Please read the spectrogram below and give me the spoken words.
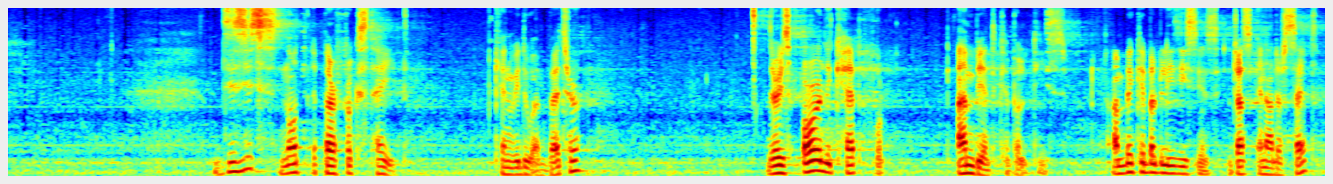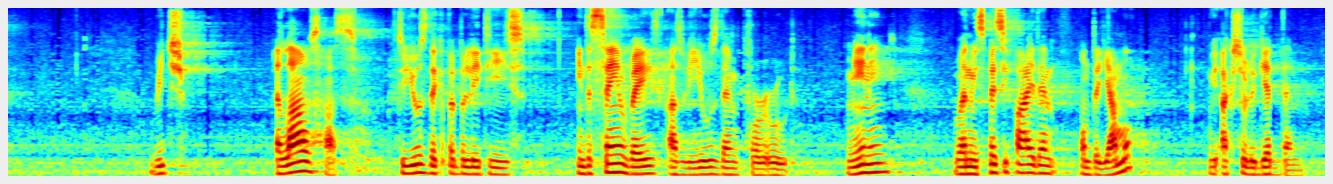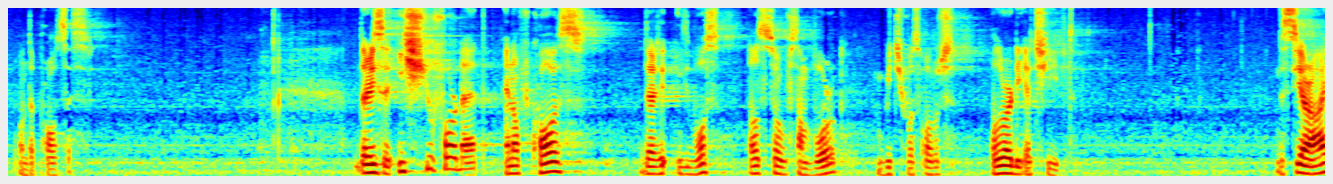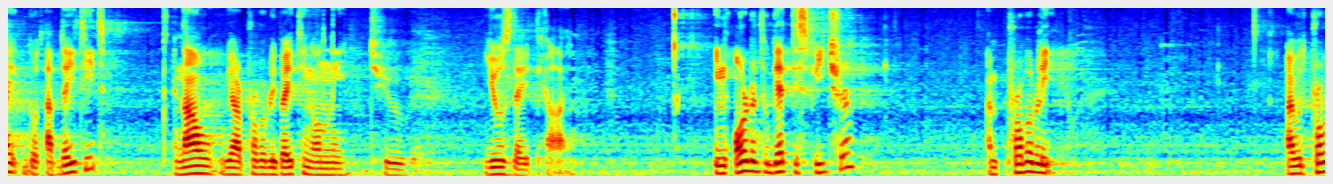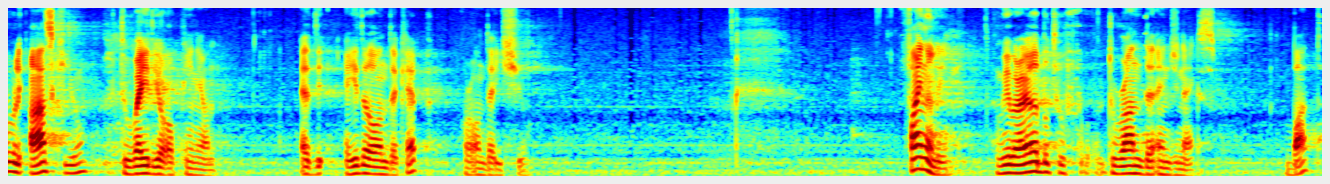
This is not a perfect state. Can we do a better? There is already KEP for ambient capabilities. Ambient capabilities is just another set which allows us to use the capabilities in the same way as we use them for root. Meaning, when we specify them on the YAML, we actually get them on the process there is an issue for that, and of course, there was also some work which was already achieved. The CRI got updated, and now we are probably waiting only to use the API. In order to get this feature, I'm probably, I would probably ask you to weigh your opinion, either on the KEP or on the issue. Finally, we were able to, to run the Nginx, but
